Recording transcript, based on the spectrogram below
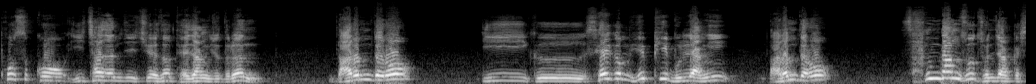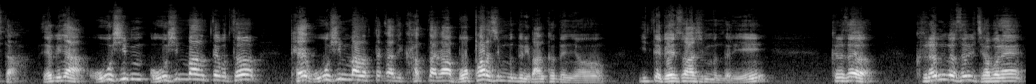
포스코 2차전지 주에서 대장주들은 나름대로 이 그 세금 회피 물량이 나름대로 상당수 존재할 것이다. 왜 그냥 50, 50만 원대부터 150만 원대까지 갔다가 못 팔으신 분들이 많거든요. 이때 매수하신 분들이. 그래서 그런 것을 저번에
